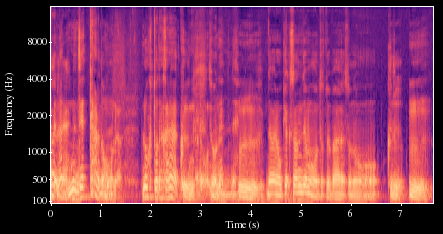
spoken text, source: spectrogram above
それはね。絶対あると思うのよロフトだから来るんだと思そううだよね。なんだね、だからお客さんでも例えばその来る、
